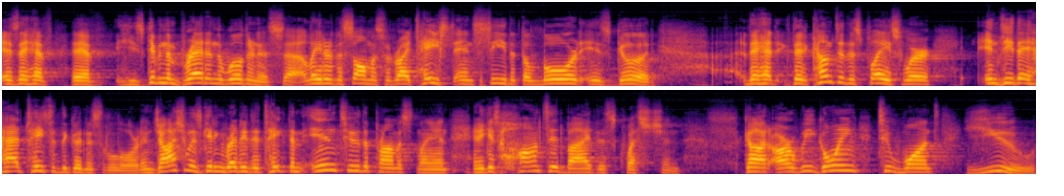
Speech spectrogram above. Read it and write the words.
as they, have, they have, He's given them bread in the wilderness. Uh, later, the psalmist would write, Taste and see that the Lord is good they had they'd come to this place where indeed they had tasted the goodness of the Lord. And Joshua is getting ready to take them into the promised land, and he gets haunted by this question God, are we going to want you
